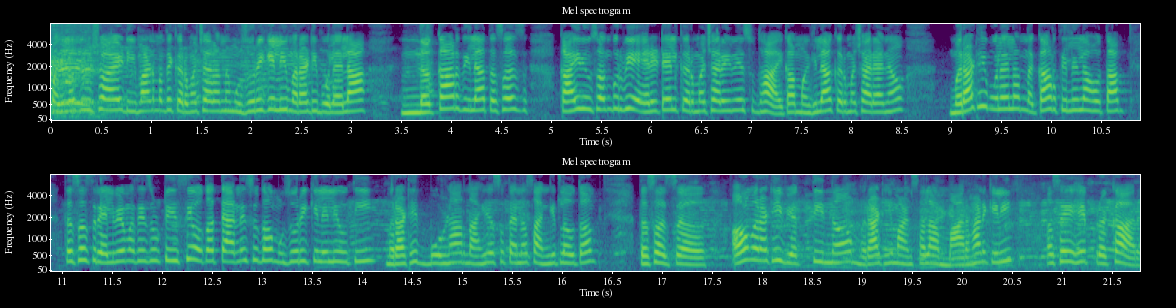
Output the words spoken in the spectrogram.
पहिलं दृश्य आहे डीमार्टमध्ये कर्मचाऱ्यांना मुजुरी केली मराठी बोलायला नकार दिला. तसंच काही दिवसांपूर्वी एअरटेल कर्मचाऱ्याने सुद्धा एका महिला कर्मचाऱ्यानं मराठी बोलायला नकार दिलेला होता. तसंच रेल्वेमध्ये जो टी सी होता त्याने सुद्धा मुजोरी केलेली होती. मराठीत बोलणार नाही असं त्यानं सांगितलं होतं. तसंच अमराठी व्यक्तीनं मराठी माणसाला मारहाण केली असे हे प्रकार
